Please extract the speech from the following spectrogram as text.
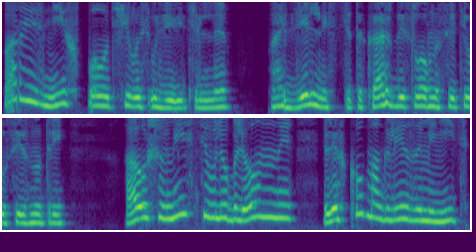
Пара из них получилась удивительная. По отдельности-то каждый словно светился изнутри — а уж вместе влюбленные легко могли заменить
